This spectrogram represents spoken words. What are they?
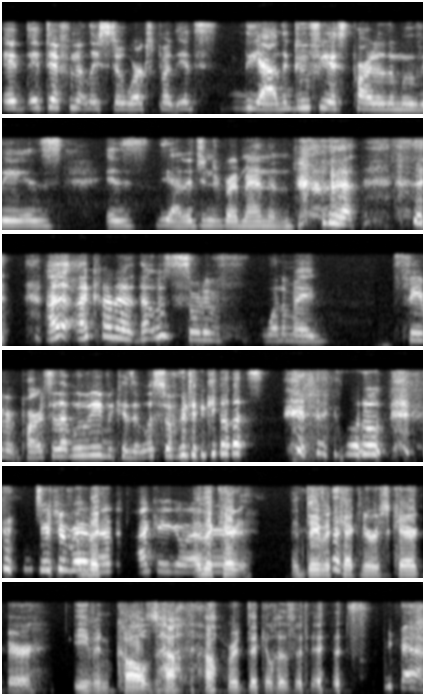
it it definitely still works. But it's yeah, the goofiest part of the movie is is yeah the gingerbread man and I I kind of that was sort of one of my favorite parts of that movie because it was so ridiculous. Little gingerbread And the- man attacking or And the whatever. char- and David Koechner's character even calls out how ridiculous it is. Yeah.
